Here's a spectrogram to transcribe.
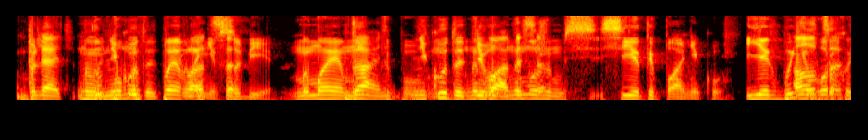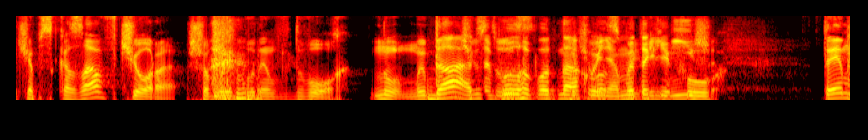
Блять, ну, Ну, бо ми нікуди впевнені в собі. Ми маємо, Да, типу, нікуди не, діватися. не можемо сіяти паніку. І якби Але Єгор це- хоча б сказав вчора, що ми будемо вдвох, ну, ми б Да, це було б одна хуйня. Ми такі, вільніше. Тему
